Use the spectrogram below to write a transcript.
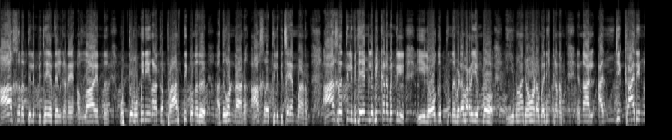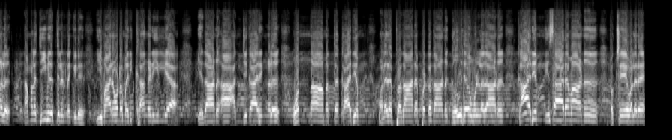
ആഹ്റത്തിലും വിജയം നൽകണേ അള്ളാ എന്ന് മുത്തുമുമിനിങ്ങളൊക്കെ പ്രാർത്ഥിക്കുന്നത് അതുകൊണ്ടാണ് ആഹ്റത്തിൽ വിജയം വേണം. ആഹ്റത്തിൽ വിജയം ലഭിക്കണമെങ്കിൽ ഈ ലോകത്ത് നിന്ന് വിട പറയുമ്പോൾ ഈമാൻ ഈമാനോടെ മരിക്കണം. എന്നാൽ അഞ്ച് കാര്യങ്ങൾ നമ്മളെ ജീവിതത്തിലുണ്ടെങ്കിൽ ഈമാനോടെ മരിക്കാൻ കഴിയില്ല. ഏതാണ് ആ അഞ്ച് കാര്യങ്ങൾ? ഒന്നാമത്തെ കാര്യം വളരെ പ്രധാനപ്പെട്ടതാണ് ഗൗരവമുള്ളതാണ്. കാര്യം നിസാരമാണ് പക്ഷേ വളരെ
